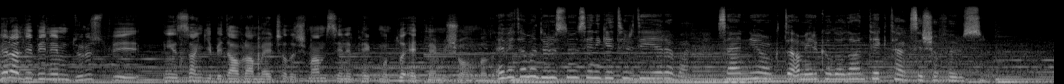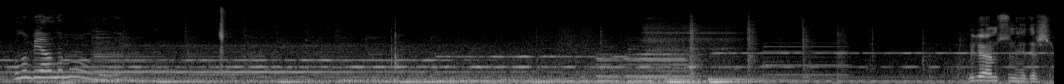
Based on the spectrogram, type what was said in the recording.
Herhalde benim dürüst bir insan gibi davranmaya çalışmam seni pek mutlu etmemiş olmalı. Evet ama dürüstlüğün seni getirdiği yere bak. Sen New York'ta Amerikalı olan tek taksi şoförüsün. Bunun bir anlamı olmalı. Biliyor musun Heather?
